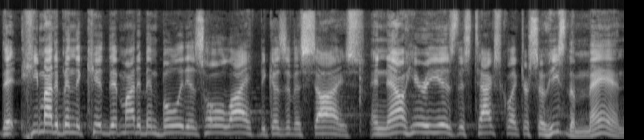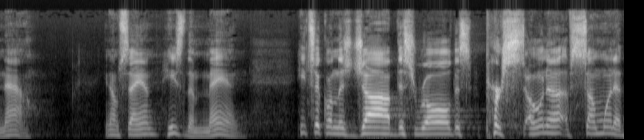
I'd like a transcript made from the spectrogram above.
that he might have been the kid that might have been bullied his whole life because of his size. And now here he is, this tax collector, so he's the man now. You know what I'm saying? He's the man. He took on this job, this role, this persona of someone of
